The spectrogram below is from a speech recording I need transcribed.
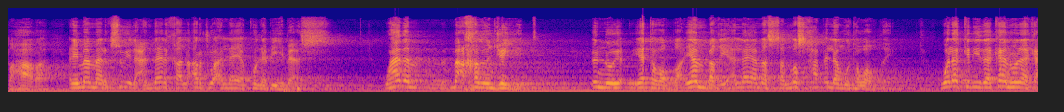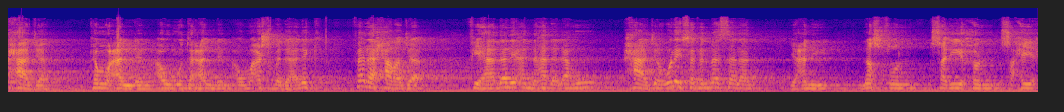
طهارة. الإمام مالك سئل عن ذلك قال أرجو أن لا يكون به بأس. وهذا مأخذ جيد أنه يتوضأ. ينبغي أن لا يمس المصحف إلا متوضئ. ولكن إذا كان هناك حاجة كمعلم أو متعلم أو ما أشبه ذلك فلا حرج في هذا لأن هذا له حاجة وليس في المسألة يعني نص صريح صحيح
